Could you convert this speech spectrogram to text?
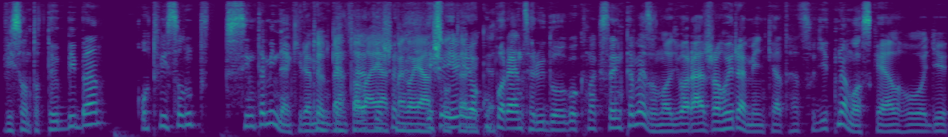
Viszont a többiben ott viszont szinte mindenki reménykedhet. találják és, meg a És a kupa rendszerű dolgoknak szerintem ez a nagy varázsa, hogy reménykedhetsz, hogy itt nem az kell, hogy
